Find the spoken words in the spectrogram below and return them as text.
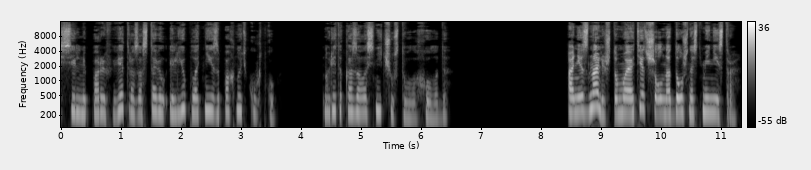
сильный порыв ветра заставил Илью плотнее запахнуть куртку, но Рита, казалось, не чувствовала холода. Они знали, что мой отец шел на должность министра.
